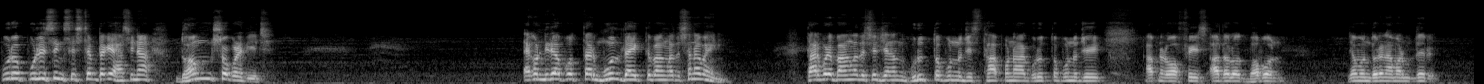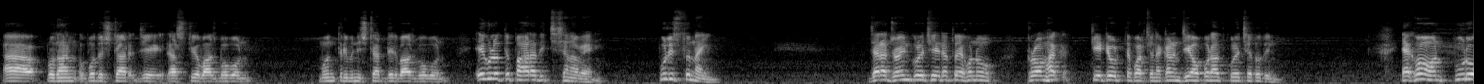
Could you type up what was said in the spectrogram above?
পুরো পুলিশিং সিস্টেমটাকে হাসিনা ধ্বংস করে দিয়েছে। এখন নিরাপত্তার মূল দায়িত্ব বাংলাদেশ সেনাবাহিনী। তারপরে বাংলাদেশের যেমন গুরুত্বপূর্ণ যে স্থাপনা, গুরুত্বপূর্ণ যে আপনার অফিস, আদালত, ভবন, যেমন ধরেন আমাদের প্রধান উপদেষ্টার যে রাষ্ট্রীয় বাসভবন, মন্ত্রী মিনিস্টারদের বাসভবন, এগুলোতে পাহারা দিচ্ছে সেনাবাহিনী। পুলিশ তো নাই। যারা জয়েন করেছে, এরা তো এখনও ট্রমা কেটে উঠতে পারছে না, কারণ যে অপরাধ করেছে এতদিন। এখন পুরো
